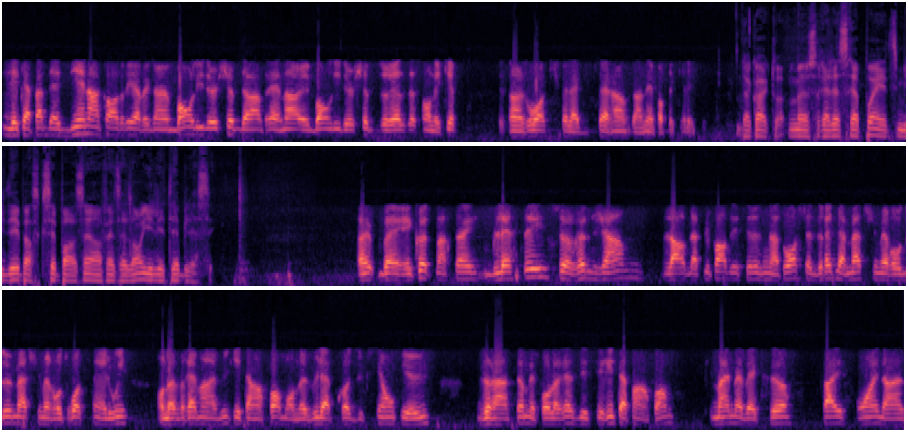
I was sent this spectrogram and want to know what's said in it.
il est capable d'être bien encadré avec un bon leadership de l'entraîneur et un bon leadership du reste de son équipe c'est un joueur qui fait la différence dans n'importe quelle équipe. D'accord avec toi. Je ne me laisserais pas intimider par ce qui s'est passé en fin de saison. Il était blessé. Euh, ben, écoute, Martin, blessé sur une jambe lors de la plupart des séries éliminatoires, je te dirais que le match numéro 2, match numéro 3 de Saint-Louis, on a vraiment vu qu'il était en forme. On a vu la production qu'il y a eu durant ça, mais pour le reste des séries, il n'était pas en forme. Puis même avec ça, 16 points dans,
